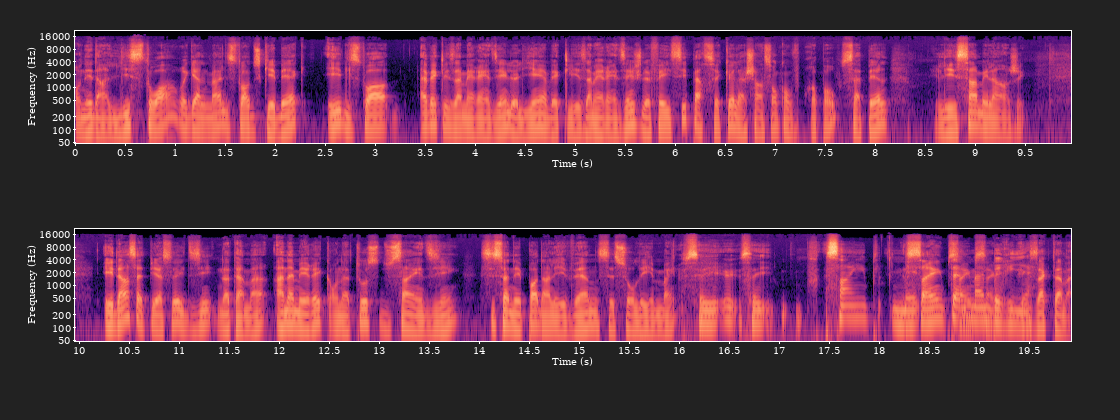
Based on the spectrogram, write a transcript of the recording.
on est dans l'histoire également, l'histoire du Québec et l'histoire avec les Amérindiens, le lien avec les Amérindiens. Je le fais ici parce que la chanson qu'on vous propose s'appelle Les sangs mélangés. Et dans cette pièce-là, il dit notamment En Amérique, on a tous du sang indien. Si ce n'est pas dans les veines, c'est sur les mains. C'est euh, c'est simple, mais simple, tellement simple, brillant. Exactement.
